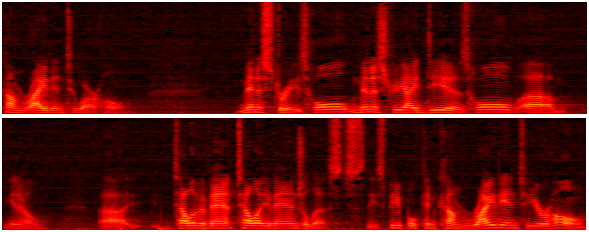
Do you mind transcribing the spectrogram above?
come right into our home. Ministries, whole ministry ideas, whole, um, you know, uh, televangelists. These people can come right into your home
